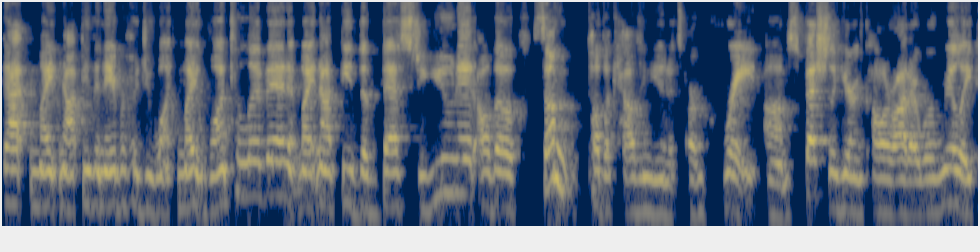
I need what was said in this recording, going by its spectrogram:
that might not be the neighborhood you want might want to live in. It might not be the best unit although some public housing units are great um, especially here in colorado. We're really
